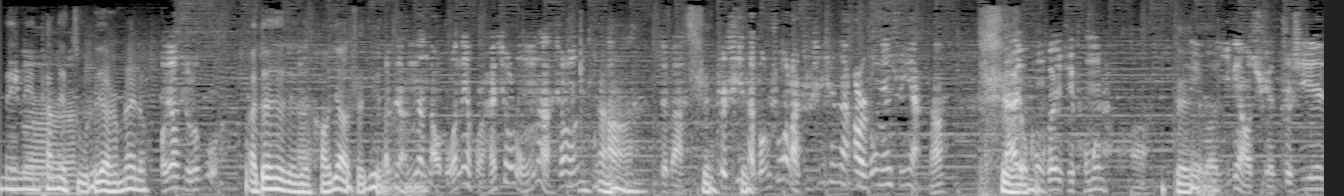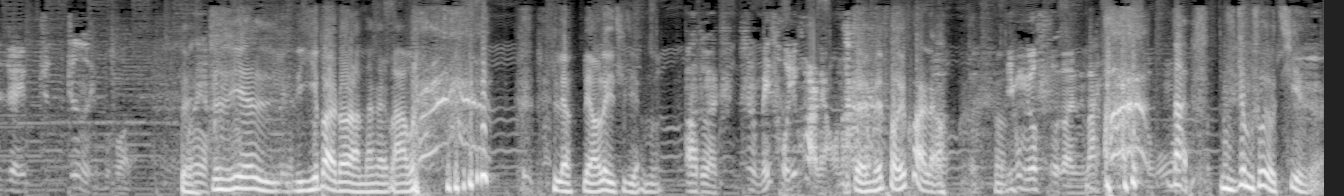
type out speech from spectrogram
那那他们那组织叫什么来着？嚎叫俱乐部啊，对对对对，嚎叫时期的。那脑浊那会儿还骁龙呢，骁龙啊，对吧？是。志熙那甭说了，志熙现在二十周年巡演呢，是。大家有空可以去捧捧场啊。对。那个一定要去，志熙这真真的挺不错的。对，志熙一半都让咱给挖过来。聊聊了一期节目啊，对，就是没凑一块儿聊呢。对，没凑一块儿聊，一共就四个，你妈，那你这么说有气质。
